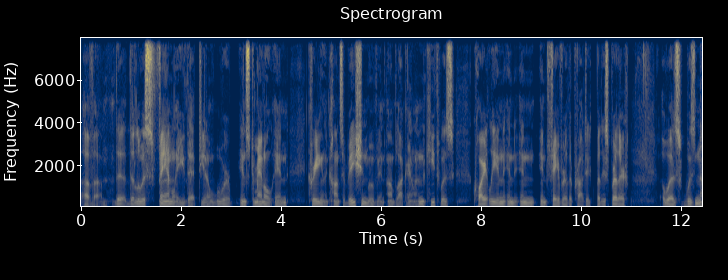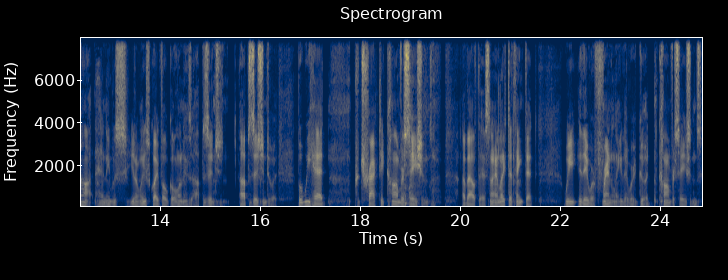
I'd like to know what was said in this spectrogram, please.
of um, the the Lewis family that you know were instrumental in creating the conservation movement on Block Island. Keith was quietly in in in, in favor of the project, but his brother was was not, and he was you know he was quite vocal in his opposition opposition to it. But we had protracted conversations about this, and I like to think that we they were friendly, they were good conversations.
